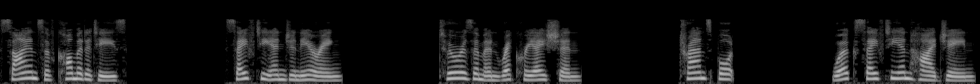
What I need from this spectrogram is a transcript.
Science of commodities Safety engineering Tourism and recreation Transport Work safety and hygiene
